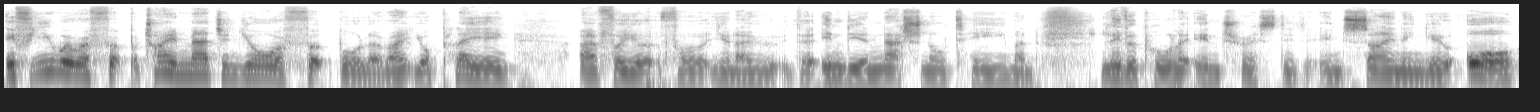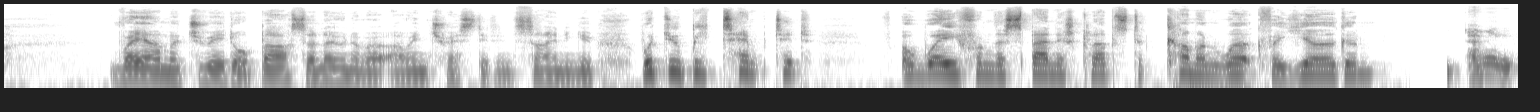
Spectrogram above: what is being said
if you were a football, try and imagine you're a footballer, right? You're playing. Uh, for your for you know the Indian national team and Liverpool are interested in signing you or Real Madrid or Barcelona are, are interested in signing you, would you be tempted away from the Spanish clubs to come and work for Jurgen? I mean,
